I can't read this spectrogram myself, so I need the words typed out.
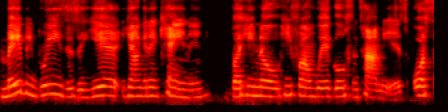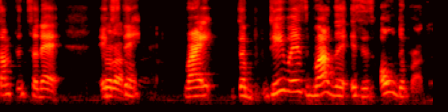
maybe Breeze is a year younger than Kanan, but he know he from where Ghost and Tommy is, or something to that extent, right? The D Wiz brother is his older brother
